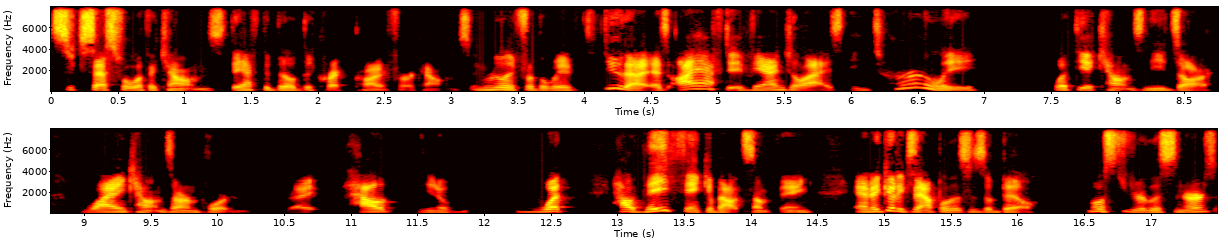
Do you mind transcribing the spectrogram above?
successful with accountants, they have to build the correct product for accountants. And really, for the way to do that is I have to evangelize internally what the accountant's needs are, why accountants are important, right? How, you know, what, how they think about something. And a good example of this is a bill. Most of your listeners,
